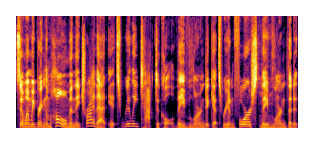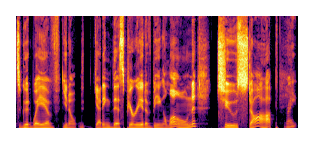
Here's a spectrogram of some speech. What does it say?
So when we bring them home and they try that, it's really tactical. They've learned it gets reinforced. They've mm-hmm. learned that it's a good way of, you know, getting this period of being alone to stop. Right.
